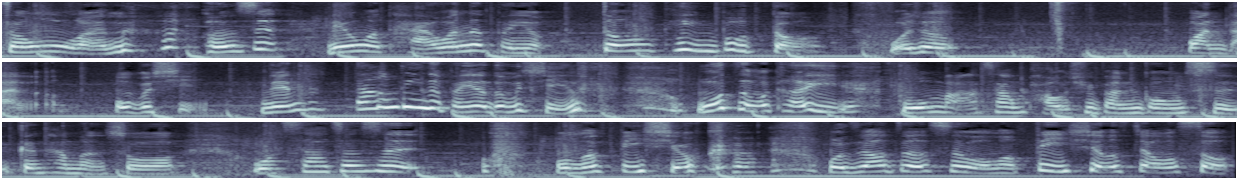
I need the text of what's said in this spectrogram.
中文，可是连我台湾的朋友都听不懂，我就 完蛋了。我不行，连当地的朋友都不行，我怎么可以？我马上跑去办公室跟他们说，我知道这是 我们必修课，我知道这是我们必修教授，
